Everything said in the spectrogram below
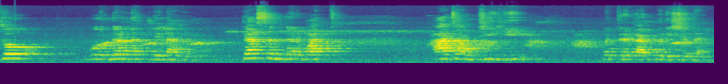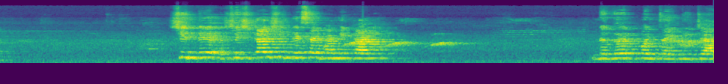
जो गोंधळ घातलेला आहे त्या संदर्भात आज आमची ही पत्रकार परिषद आहे. शिंदे शशिकांत शिंदे साहेबांनी काल नगरपंचायतीच्या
